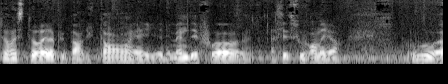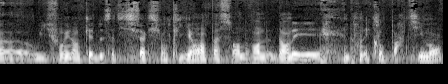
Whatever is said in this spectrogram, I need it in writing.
te restaurer la plupart du temps, et il y a des, même des fois, assez souvent d'ailleurs, où, où, ils font une enquête de satisfaction client en passant dans, dans, les, dans les compartiments,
